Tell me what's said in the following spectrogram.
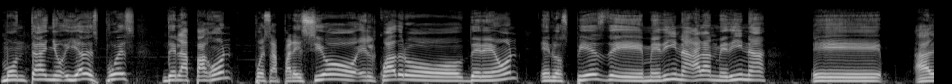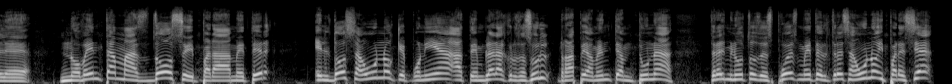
Montaño. Y ya después del apagón, pues apareció el cuadro de León en los pies de Medina, Alan Medina, eh, al 90 eh, más 12 para meter el 2 a 1 que ponía a temblar a Cruz Azul. Rápidamente Antuna, tres minutos después, mete el 3 a 1 y parecía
